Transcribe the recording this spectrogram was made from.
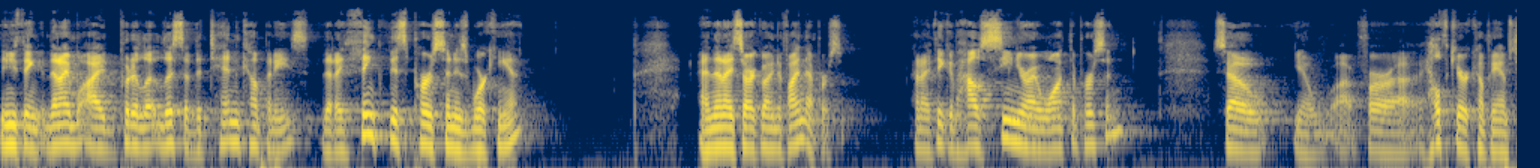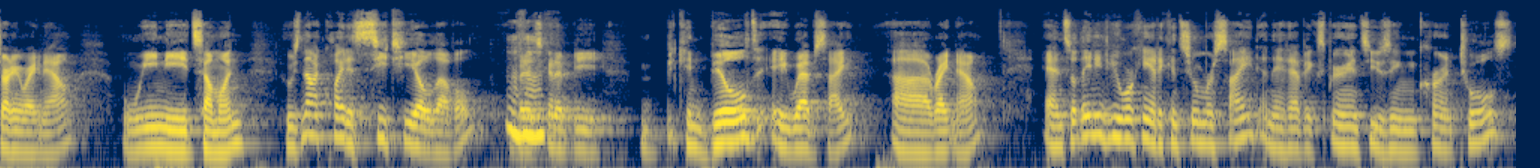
then you think, then I, I put a list of the 10 companies that I think this person is working at. And then I start going to find that person. And I think of how senior I want the person. So, you know, uh, for a healthcare company I'm starting right now, we need someone who's not quite a CTO level, but is going to be can build a website uh, right now. And so they need to be working at a consumer site and they have experience using current tools.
